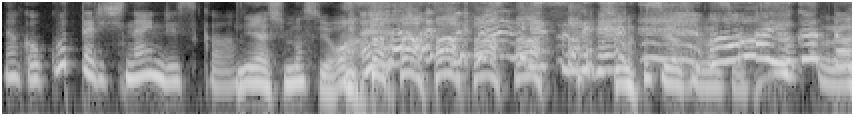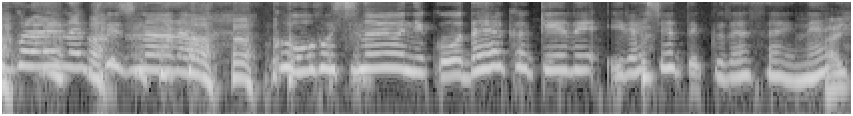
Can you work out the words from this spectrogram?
なんか怒ったりしないんですか？いや、しますよ。するんですね。しますよ、しますよ。ああ、よかった、怒られなくてしながら、こう、星のように、こう、穏やか系でいらっしゃってくださいね。はい。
